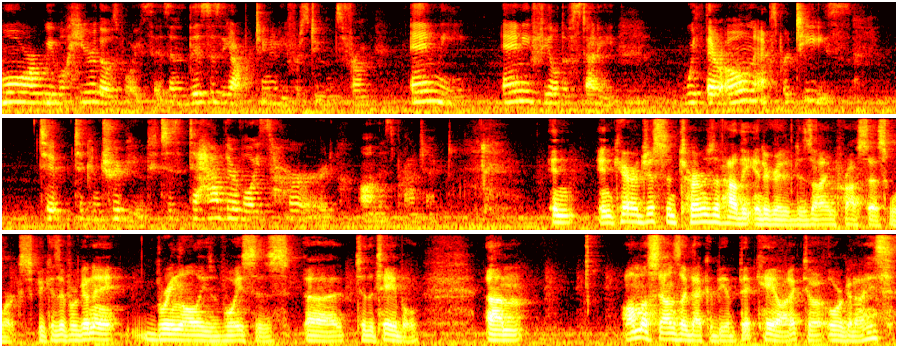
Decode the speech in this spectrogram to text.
more we will hear those voices. And this is the opportunity for students from any any field of study with their own expertise to, to contribute, to, to have their voice heard on this project. And, and Cara, just in terms of how the integrated design process works, because if we're going to bring all these voices uh, to the table, um, almost sounds like that could be a bit chaotic to organize.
